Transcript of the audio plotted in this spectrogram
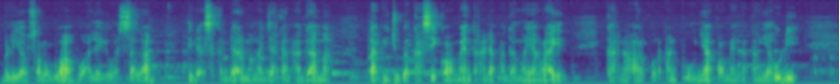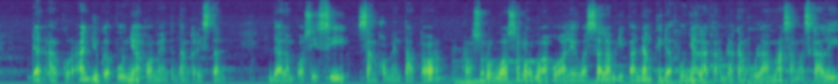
Beliau Shallallahu Alaihi Wasallam tidak sekedar mengajarkan agama, tapi juga kasih komen terhadap agama yang lain. Karena Al-Quran punya komen tentang Yahudi, dan Al-Quran juga punya komen tentang Kristen. Dalam posisi sang komentator, Rasulullah Shallallahu Alaihi Wasallam dipandang tidak punya latar belakang ulama sama sekali.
